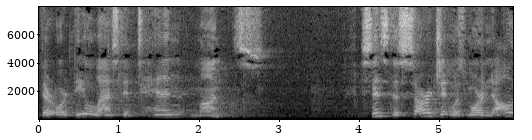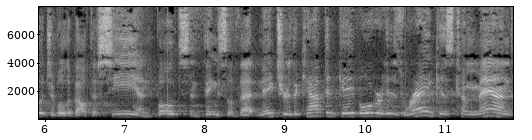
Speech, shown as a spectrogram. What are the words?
Their ordeal lasted 10 months. Since the sergeant was more knowledgeable about the sea and boats and things of that nature, the captain gave over his rank, his command,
